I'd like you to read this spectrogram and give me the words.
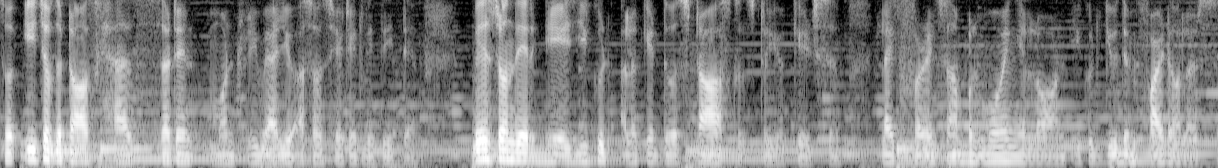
So each of the tasks has certain monetary value associated with it based on their age you could allocate those tasks to your kids like for example mowing a lawn you could give them five dollars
